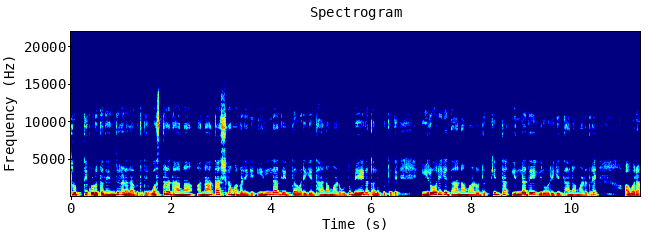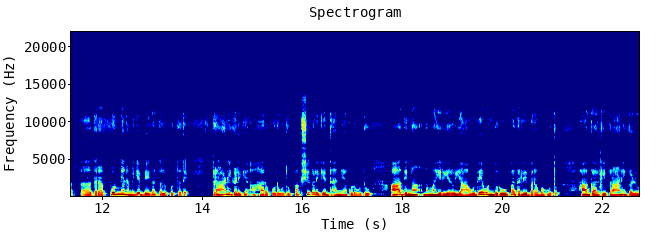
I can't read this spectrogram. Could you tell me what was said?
ತೃಪ್ತಿ ಕೊಡುತ್ತದೆ ಎಂದು ಹೇಳಲಾಗುತ್ತದೆ. ವಸ್ತ್ರದಾನ ಅನಾಥಾಶ್ರಮಗಳಿಗೆ ಇಲ್ಲದಿದ್ದವರಿಗೆ ದಾನ ಮಾಡುವುದು ಬೇಗ ತಲುಪುತ್ತದೆ. ಇರೋರಿಗೆ ದಾನ ಮಾಡೋದಕ್ಕಿಂತ ಇಲ್ಲದೇ ಇರೋರಿಗೆ ದಾನ ಮಾಡಿದ್ರೆ ಅವರ, ಅದರ ಪುಣ್ಯ ನಮಗೆ ಬೇಗ ತಲುಪುತ್ತದೆ. ಪ್ರಾಣಿಗಳಿಗೆ ಆಹಾರ ಕೊಡುವುದು, ಪಕ್ಷಿಗಳಿಗೆ ಧಾನ್ಯ ಕೊಡುವುದು, ಆ ದಿನ ನಮ್ಮ ಹಿರಿಯರು ಯಾವುದೇ ಒಂದು ರೂಪದಲ್ಲಿ ಬರಬಹುದು. ಹಾಗಾಗಿ ಪ್ರಾಣಿಗಳು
